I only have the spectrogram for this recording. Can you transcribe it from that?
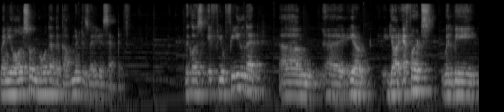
when you also know that the government is very receptive. Because if you feel that um, uh, you know your efforts will be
